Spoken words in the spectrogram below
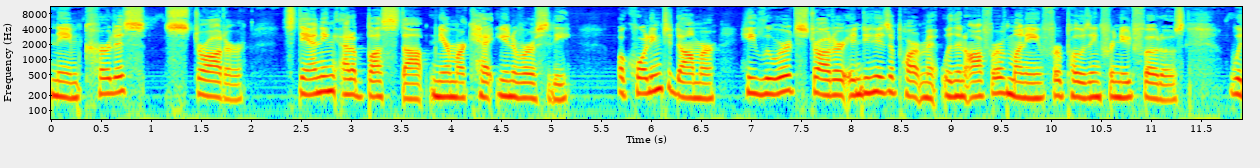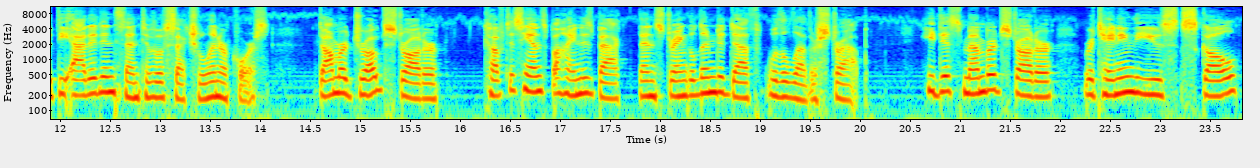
named Curtis Straughter standing at a bus stop near Marquette University. According to Dahmer, he lured Straughter into his apartment with an offer of money for posing for nude photos, with the added incentive of sexual intercourse. Dahmer drugged Straughter, cuffed his hands behind his back, then strangled him to death with a leather strap. He dismembered Straughter, retaining the youth's skull,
